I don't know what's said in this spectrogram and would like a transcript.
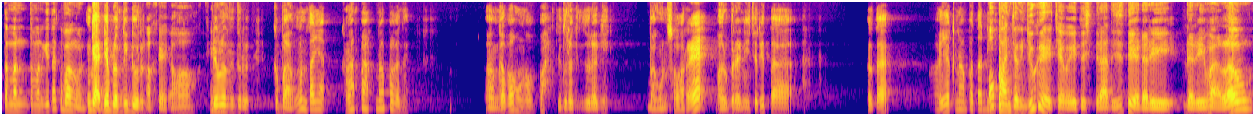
Teman-teman kita kebangun? enggak dia belum tidur. Oke, oh. oke. dia belum tidur. Kebangun tanya kenapa? Kenapa? katanya. "Eh, enggak apa enggak apa tidur lagi tidur lagi. Bangun sore baru berani cerita. Kata oh iya kenapa tadi Oh panjang juga ya cewek itu istirahat di situ ya dari dari malam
